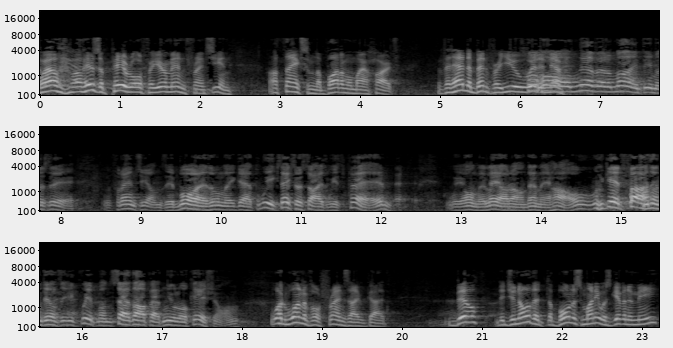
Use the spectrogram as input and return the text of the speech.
well, well, here's a payroll for your men, Frenchie, and I'll thanks from the bottom of my heart. If it hadn't been for you, we'd have oh, never. never mind, Timothy. Frenchy and the boys only get weeks exercise with pay. We only lay around anyhow. We get fast until the equipment set up at new location. What wonderful friends I've got. Bill, did you know that the bonus money was given to me?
